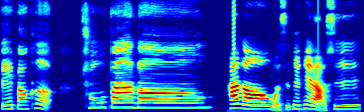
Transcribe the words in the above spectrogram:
背包客出发喽！Hello，我是佩佩老师。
